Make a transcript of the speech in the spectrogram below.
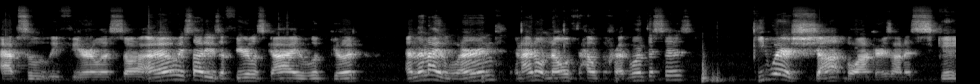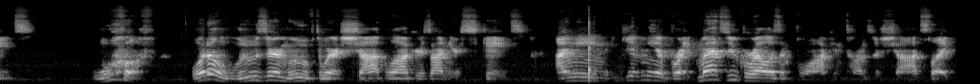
absolutely fearless. So I always thought he was a fearless guy who looked good. And then I learned, and I don't know if, how prevalent this is. He wears shot blockers on his skates. Woof! What a loser move to wear shot blockers on your skates. I mean, give me a break. Matt Zuccarello isn't blocking tons of shots like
